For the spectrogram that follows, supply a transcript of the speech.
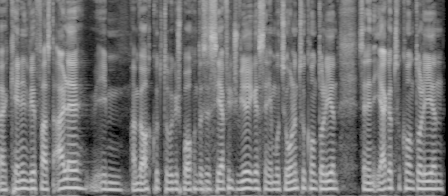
äh, kennen wir fast alle. Eben haben wir auch kurz darüber gesprochen, dass es sehr viel schwieriger ist, seine Emotionen zu kontrollieren, seinen Ärger zu kontrollieren,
